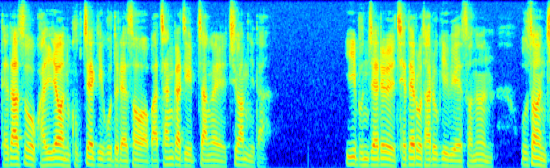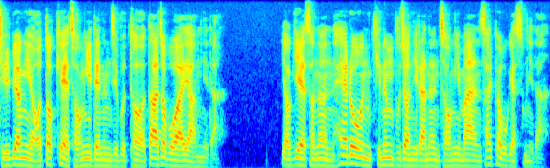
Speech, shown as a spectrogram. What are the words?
대다수 관련 국제기구들에서 마찬가지 입장을 취합니다. 이 문제를 제대로 다루기 위해서는 우선 질병이 어떻게 정의되는지부터 따져보아야 합니다. 여기에서는 해로운 기능부전이라는 정의만 살펴보겠습니다.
